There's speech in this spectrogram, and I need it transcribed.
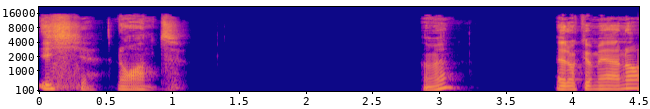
ikke noe annet. Amen? Er dere med nå?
